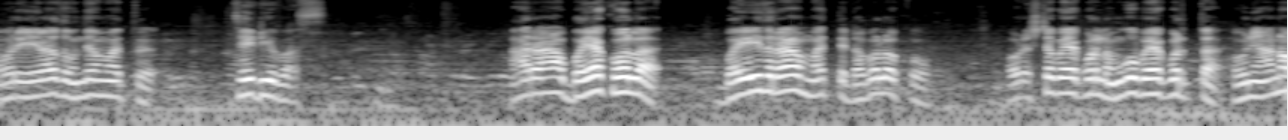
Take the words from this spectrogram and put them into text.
ಅವ್ರು ಹೇಳೋದು ಒಂದೇ ಮಾತು ಜೆ ಡಿ ಬಾಸ್ ಆರ ನಾವು ಬಯಕೋಲ್ಲ ಬೈದ್ರ ಮತ್ತೆ ಡಬಲ್ ಹೋಗು ಅವ್ರು ಎಷ್ಟೇ ಬಯಕ್ಕೆ ಬರಲ್ಲ ನಮಗೂ ಭಯಕ್ಕೆ ಬರ್ತಾ ಅವ್ನು ಯಾನೋ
